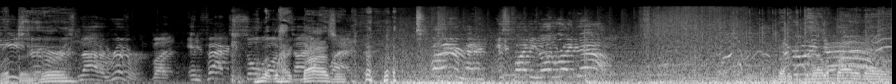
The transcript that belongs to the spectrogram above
What East the River is not a river, but in fact, it's Look like Bowser. Spider-Man is fighting on right now. Better get the hell out of there.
